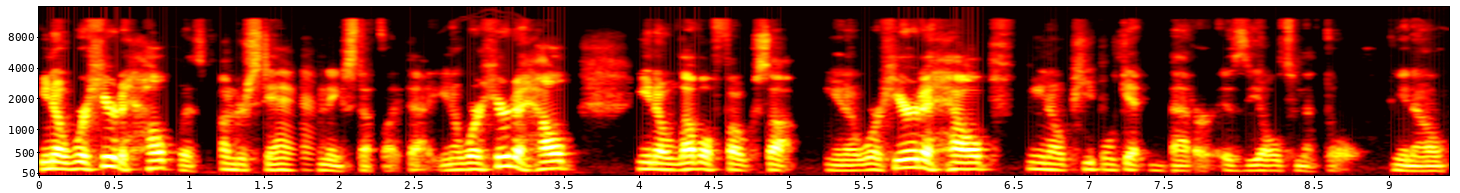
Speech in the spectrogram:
you know we're here to help with understanding stuff like that. You know, we're here to help you know level folks up. You know, we're here to help you know people get better is the ultimate goal. You know,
